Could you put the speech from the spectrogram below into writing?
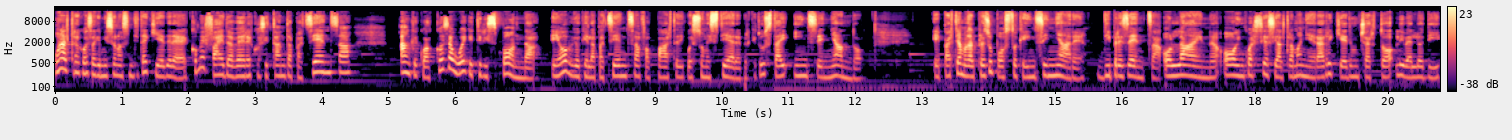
Un'altra cosa che mi sono sentita chiedere è come fai ad avere così tanta pazienza? Anche qua, cosa vuoi che ti risponda? È ovvio che la pazienza fa parte di questo mestiere perché tu stai insegnando. E partiamo dal presupposto che insegnare di presenza online o in qualsiasi altra maniera richiede un certo livello di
